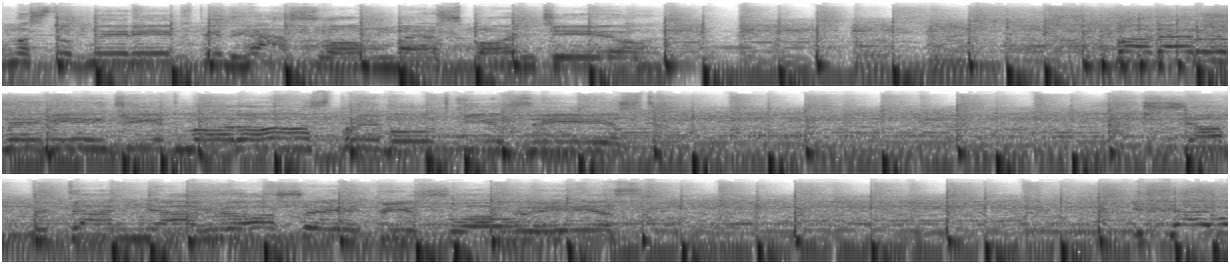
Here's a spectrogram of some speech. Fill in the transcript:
Щоб наступний рік під гаслом без понтів. Подаруй мені дід мороз прибутків зріст, щоб питання грошей пішло в ліс. І хай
